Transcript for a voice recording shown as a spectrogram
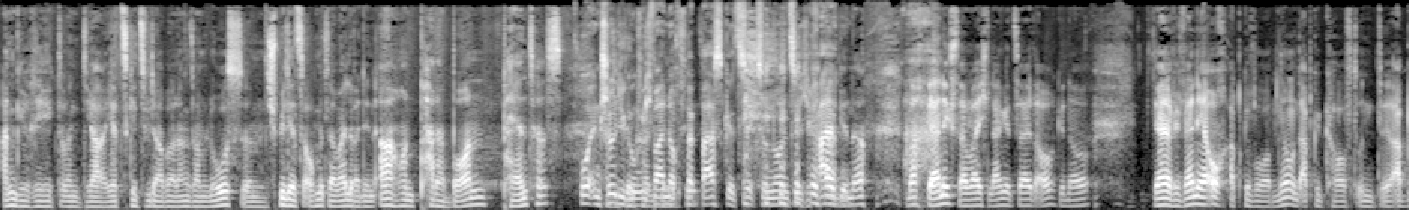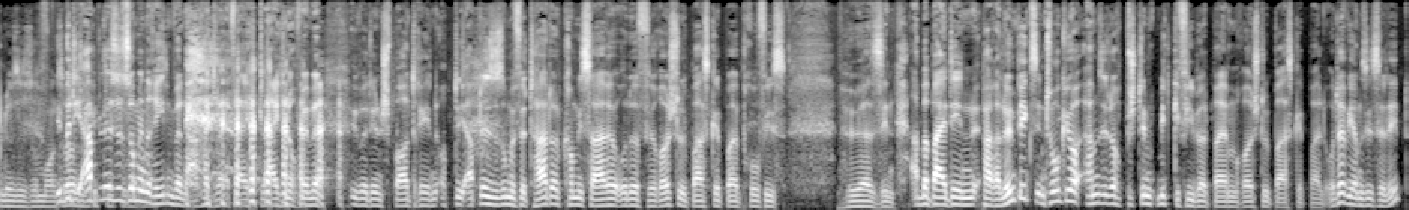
angeregt. Und ja, jetzt geht es wieder aber langsam los. Ähm, ich spiele jetzt auch mittlerweile bei den Ahorn Paderborn Panthers. Oh, Entschuldigung, also ich, ich war noch bei Basket 96 ja, genau. Macht gar nichts, da war ich lange Zeit auch, genau. Ja, wir werden ja auch abgeworben ne? und abgekauft und äh, Ablösesumme und über so. die Ablösesummen reden wir nachher gleich, vielleicht gleich noch, wenn wir über den Sport reden, ob die Ablösesumme für Tatortkommissare oder für Rollstuhlbasketballprofis höher sind. Aber bei den Paralympics in Tokio haben Sie doch bestimmt mitgefiebert beim Rollstuhlbasketball, oder? Wie haben Sie es erlebt?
